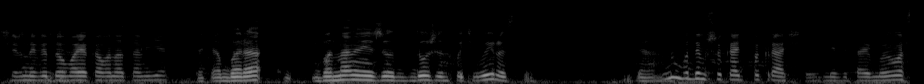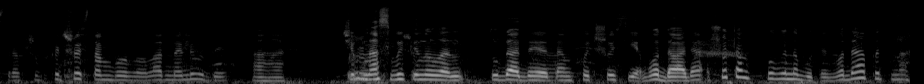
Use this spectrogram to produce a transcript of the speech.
Ще ж невідомо, яка вона там є. Так, а бара... банан же должен хоч вирости. Да. Ну, будемо шукати покраще. Невітаємий остров, щоб хоч щось там було. Ладно, люди. Ага. Щоб нас викинуло туди, де там хоч щось є. Вода, да? Що там повинно бути? Вода питна.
